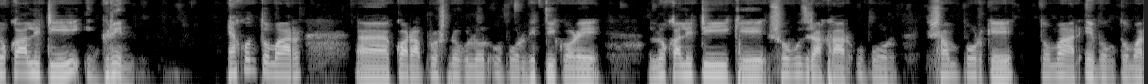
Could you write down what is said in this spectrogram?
locality green এখন তোমার uh, করা প্রশ্নগুলোর উপর ভিত্তি করে লোকালিটিকে সবুজ রাখার উপর সম্পর্কে তোমার এবং তোমার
